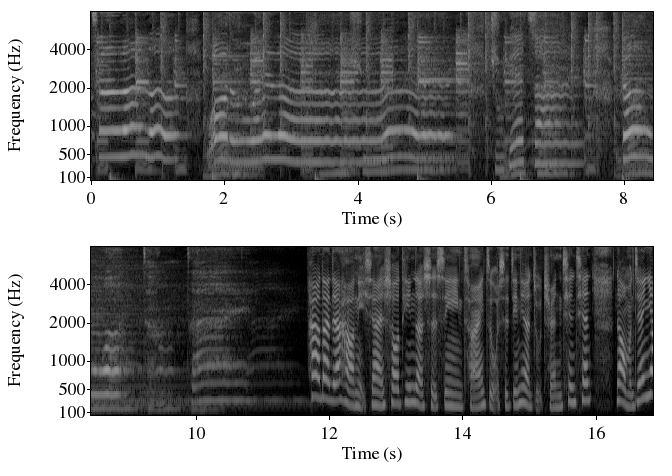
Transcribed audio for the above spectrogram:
猜。大家好，你现在收听的是新颖传爱组，我是今天的主持人芊芊。那我们今天邀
